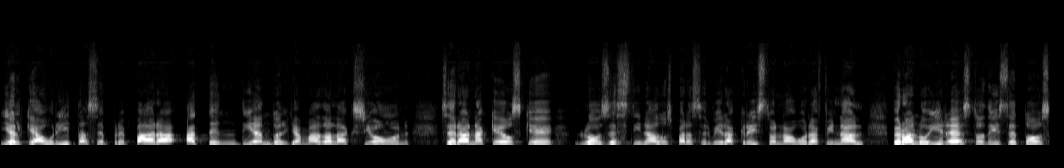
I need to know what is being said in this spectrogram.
Y el que ahorita se prepara atendiendo el llamado a la acción serán aquellos que los destinados para servir a Cristo en la hora final. Pero al oír esto dice, todos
